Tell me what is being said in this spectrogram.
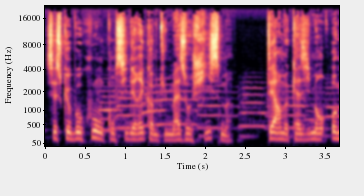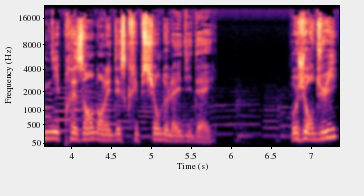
C'est ce que beaucoup ont considéré comme du masochisme, terme quasiment omniprésent dans les descriptions de Lady Day. Aujourd'hui,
